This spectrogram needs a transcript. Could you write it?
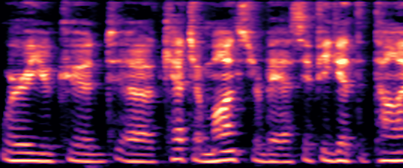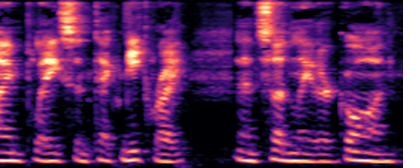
where you could uh, catch a monster bass if you get the time, place, and technique right. Then suddenly they're gone.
